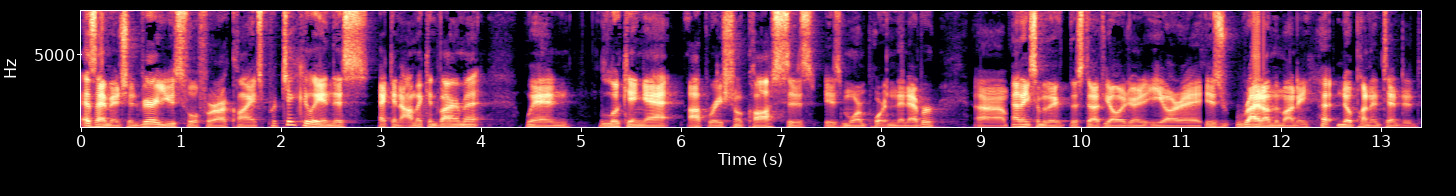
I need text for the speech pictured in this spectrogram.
as I mentioned, very useful for our clients, particularly in this economic environment when looking at operational costs is is more important than ever. Um, I think some of the, the stuff y'all are doing at ERA is right on the money, no pun intended,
